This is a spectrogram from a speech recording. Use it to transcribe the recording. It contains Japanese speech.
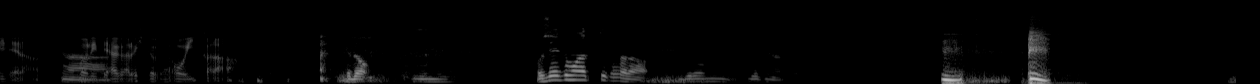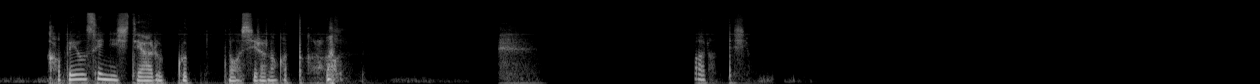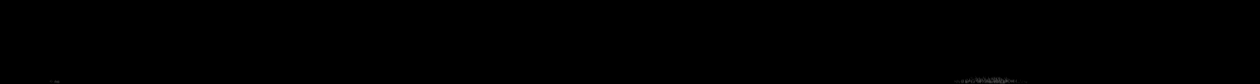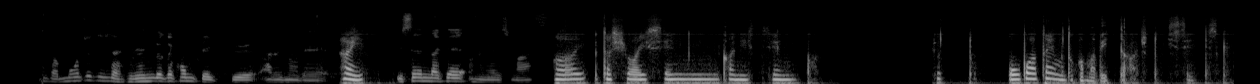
みたいなノリで上がる人が多いから。けど、うん、教えてもらってから、ブロン良くなったと思います。うん。壁を背にして歩くのは知らなかったから。笑ってしまう。かもうちょっとじゃあフレンドとコンペ行くあるので、はい。一戦だけお願いします。はい。私は1戦か2戦か。ちょっと、オーバータイムとかまで行ったらちょっと1戦ですけど。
